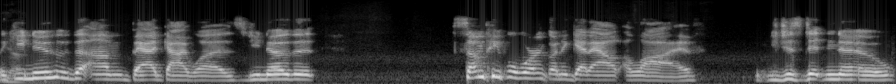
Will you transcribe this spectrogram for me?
Like Yeah. you knew who the um bad guy was. You know that some people weren't going to get out alive. You just didn't know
